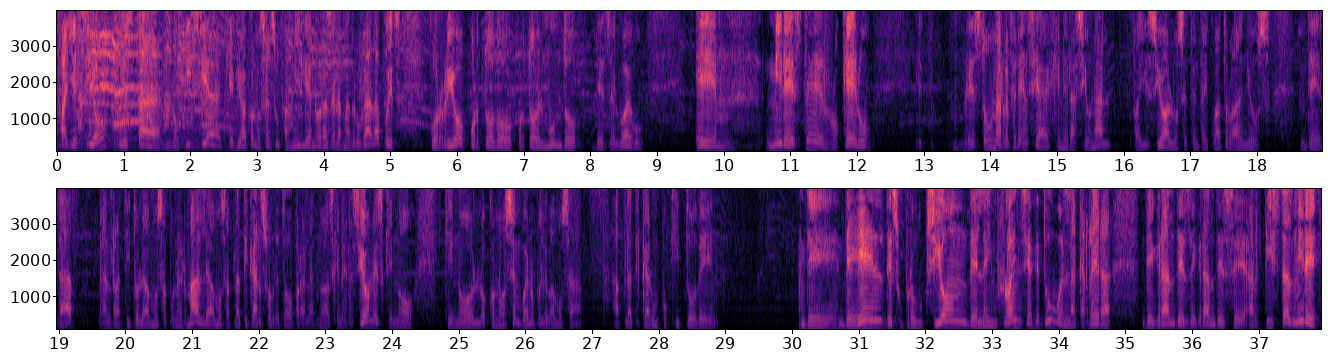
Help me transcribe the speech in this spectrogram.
Falleció. Esta noticia que dio a conocer su familia en horas de la madrugada, pues corrió por todo, por todo el mundo, desde luego. Eh, mire, este rockero eh, es toda una referencia generacional. Falleció a los 74 años de edad. Al ratito le vamos a poner más, le vamos a platicar, sobre todo para las nuevas generaciones que no, que no lo conocen. Bueno, pues le vamos a, a platicar un poquito de, de, de él, de su producción, de la influencia que tuvo en la carrera de grandes, de grandes eh, artistas. Mire,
